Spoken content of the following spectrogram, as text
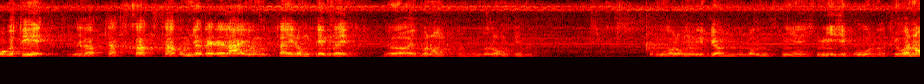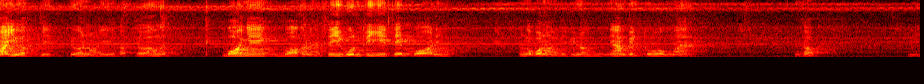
ปกตินะครับ ถ้าถ้าผมอยากได้หลายๆผมใส่ลงเต็มเลยเอ้ยบ่น้อยผมก็ลงเต็ม ผมเอาลงนิดเดียวลงนี่ยี่สิบปูนถือว่าน้อยอยู่นี่ถือว่าน้อยอยู่ครับแต่ว่ามันก็บ่อใหญ่บ่อขนาดสี่คูณสี่เต็มบ่อนี่มันก็บ่น้อยเด้พี่น้องย่ามเป็นตัวออกนะครับนี่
